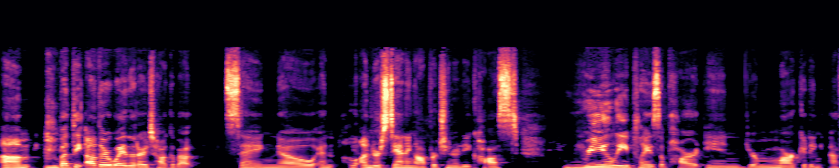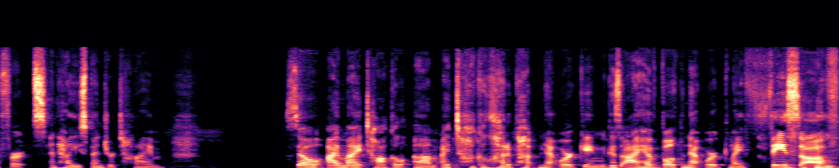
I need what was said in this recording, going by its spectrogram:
Um, but the other way that I talk about saying no and understanding opportunity cost really plays a part in your marketing efforts and how you spend your time. So I might talk. Um, I talk a lot about networking because I have both networked my face off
